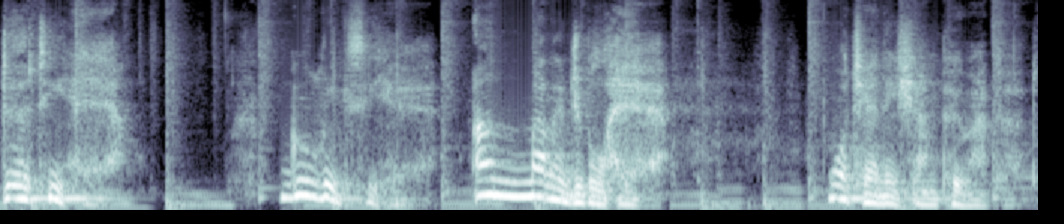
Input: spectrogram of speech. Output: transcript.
dirty hair, greasy hair, unmanageable hair. Watch any shampoo advert.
